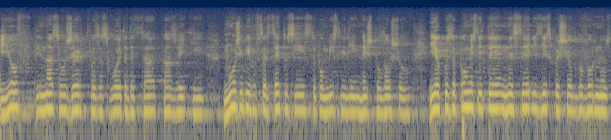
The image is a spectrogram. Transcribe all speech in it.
Иов принасял жертва за своите деца, казвайки, може би в сърцето си са помислили нещо лошо и ако за помислите не се изискваше отговорност,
